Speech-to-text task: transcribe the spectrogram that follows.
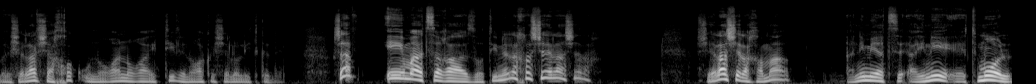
בשלב שהחוק הוא נורא נורא איטי ונורא קשה לו להתקדם. עכשיו, עם ההצהרה הזאת, נלך לשאלה שלך. השאלה שלך אמרת, אני מייצר, אני אתמול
